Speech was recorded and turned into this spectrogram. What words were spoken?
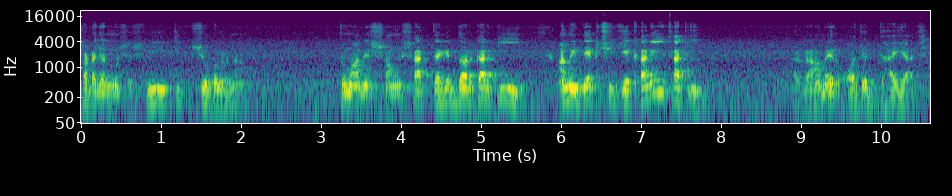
ছটা জন্ম শেষই কিচ্ছু হলো না। তোমাদের সংসার ত্যাগের দরকার কি? আমি দেখছি যেখানেই থাকি রামের অযোধ্যায় আছি।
